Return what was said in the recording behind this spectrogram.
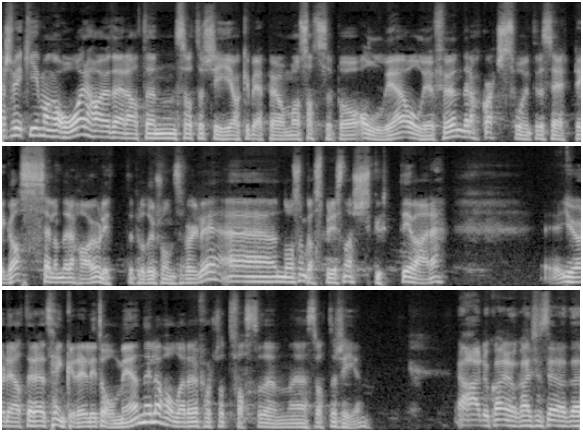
Hersvik, I mange år har jo dere hatt en strategi i Aker om å satse på olje, oljefunn. Dere har ikke vært så interessert i gass, selv om dere har jo litt produksjon, selvfølgelig. Eh, nå som gassprisen har skutt i været, gjør det at dere tenker dere litt om igjen, eller holder dere fortsatt fast i den eh, strategien? Ja, du kan jo kanskje si at det,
